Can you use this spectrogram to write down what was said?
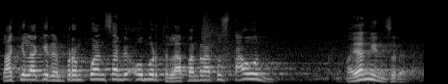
laki-laki dan perempuan sampai umur 800 tahun. Bayangin saudara.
